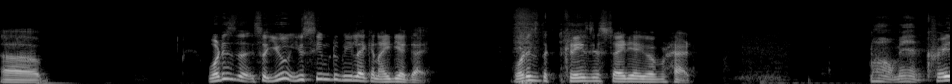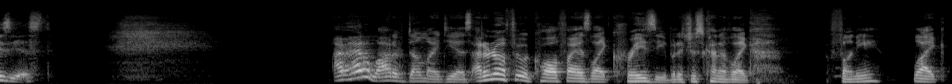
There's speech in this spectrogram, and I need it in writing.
Uh, what is the so you you seem to be like an idea guy. What is the craziest idea you ever had? Oh man craziest. I've had a lot of dumb ideas. I don't know if it would qualify as like crazy, but it's just kind of like funny. Like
